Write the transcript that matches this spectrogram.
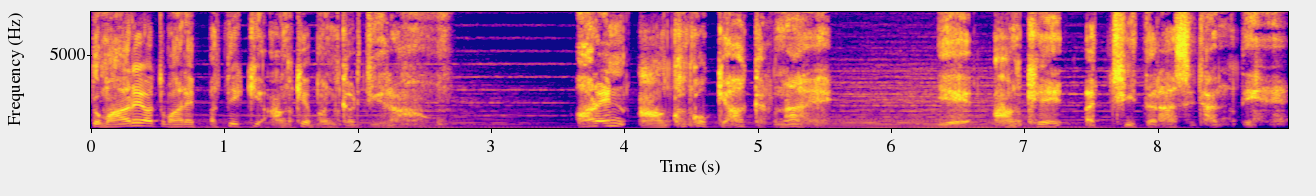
तुम्हारे और तुम्हारे पति की आँखें बंद कर जी रहा हूँ। और इन आँखों को क्या करना है, ये आँखें अच्छी तरह से जानते हैं।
